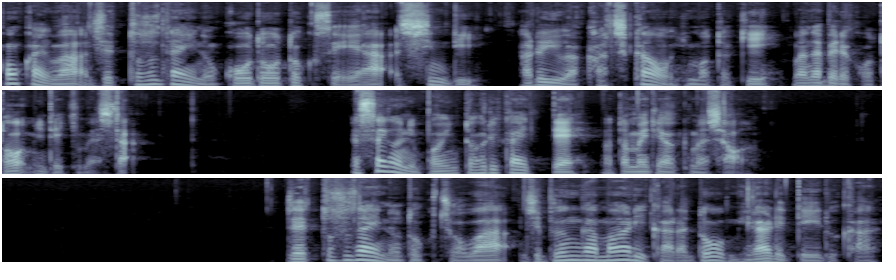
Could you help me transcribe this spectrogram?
今回は Z 世代の行動特性や心理、あるいは価値観を紐解き学べることを見てきました。最後にポイントを振り返ってまとめておきましょう。Z 世代の特徴は自分が周りからどう見られているか、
